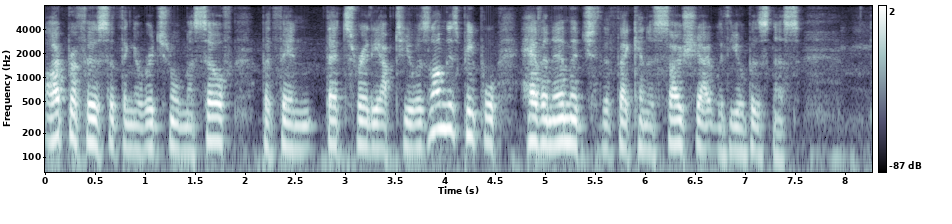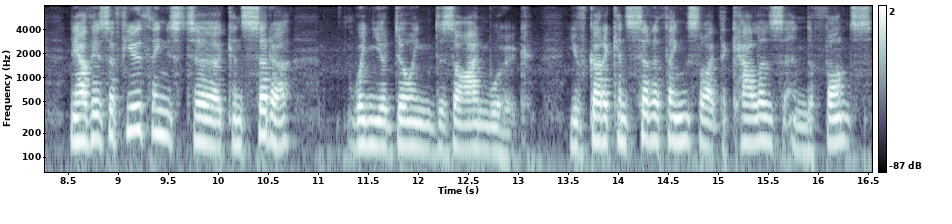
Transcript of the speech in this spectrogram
I prefer something original myself, but then that's really up to you as long as people have an image that they can associate with your business. Now, there's a few things to consider when you're doing design work. You've got to consider things like the colors and the fonts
